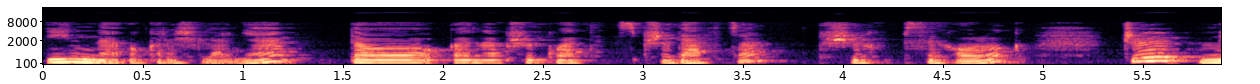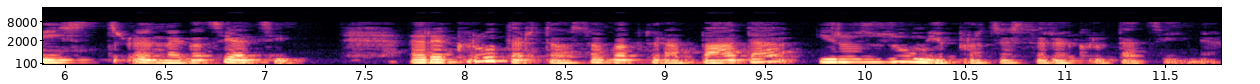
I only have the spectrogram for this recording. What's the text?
Inne określenie to na przykład sprzedawca, psycholog czy mistrz negocjacji. Rekruter to osoba, która bada i rozumie procesy rekrutacyjne,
